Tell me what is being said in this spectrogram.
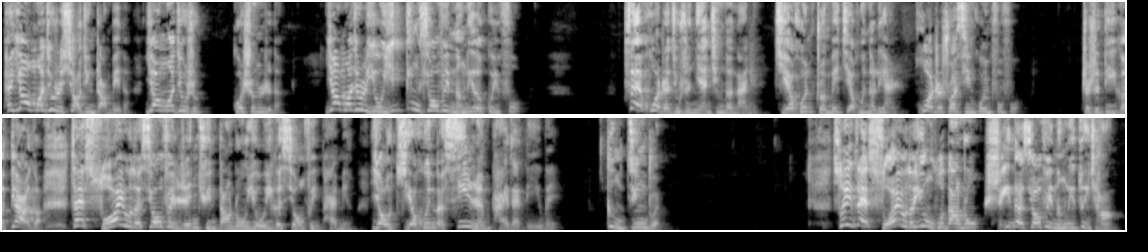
它要么就是孝敬长辈的，要么就是过生日的，要么就是有一定消费能力的贵妇，再或者就是年轻的男女，结婚准备结婚的恋人，或者说新婚夫妇。这是第一个。第二个，在所有的消费人群当中，有一个消费排名，要结婚的新人排在第一位，更精准。所以在所有的用户当中，谁的消费能力最强，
